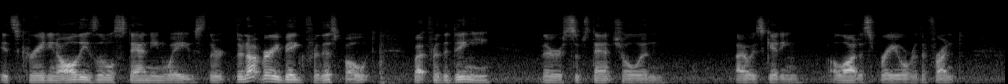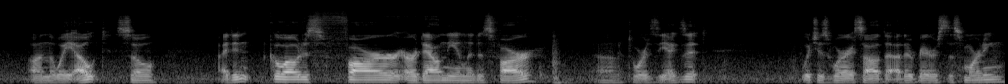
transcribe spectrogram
it's creating all these little standing waves. They're, they're not very big for this boat but for the dinghy they're substantial and I was getting a lot of spray over the front on the way out so I didn't go out as far or down the inlet as far uh, towards the exit, which is where I saw the other bears this morning,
